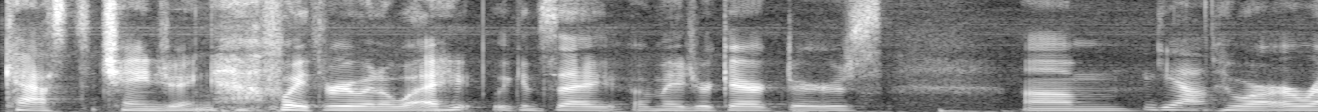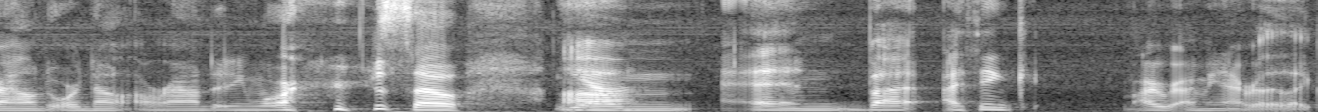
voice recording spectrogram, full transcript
cast changing halfway through in a way we can say of major characters um, Yeah. who are around or not around anymore. so Yeah. um, and but I think I, I mean I really like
